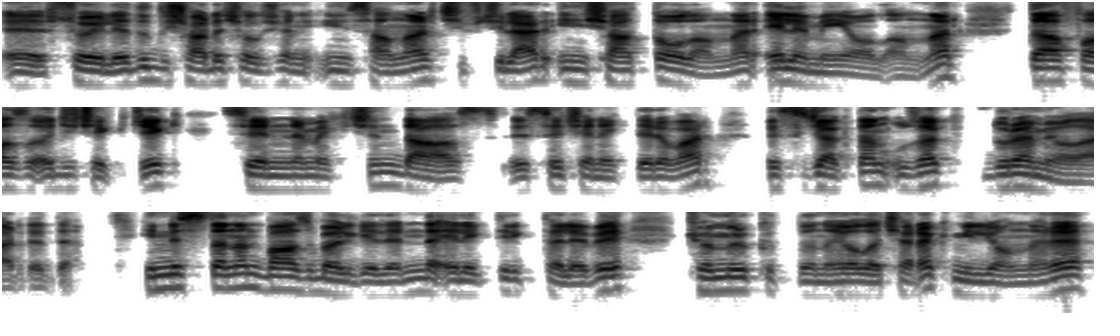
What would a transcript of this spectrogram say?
e, söyledi. Dışarıda çalışan insanlar, çiftçiler, inşaatta olanlar, el emeği olanlar daha fazla acı çekecek, serinlemek için daha az e, seçenekleri var ve sıcaktan uzak duramıyorlar dedi. Hindistan'ın bazı bölgelerinde elektrik talebi kömür kıtlığına yol açarak milyonları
